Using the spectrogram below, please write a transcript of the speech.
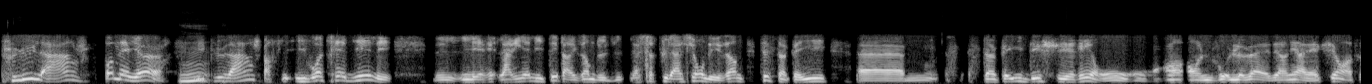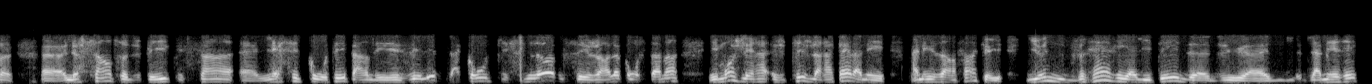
plus large, pas meilleure, Mm. mais plus large parce qu'ils voient très bien les, les- la réalité, par exemple, de, de la circulation des armes. Tu sais, c'est un pays, euh, c'est un pays déchiré. On, on, on le vo- le vu à la dernière élection entre euh, le centre du pays qui se sent euh, laissé de côté par des élites de la côte qui snobent ces gens-là constamment. Et moi, je les, tu sais, je le rappelle à mes à mes enfants qu'il y a une vraie réalité de, du, euh, de l'Amérique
